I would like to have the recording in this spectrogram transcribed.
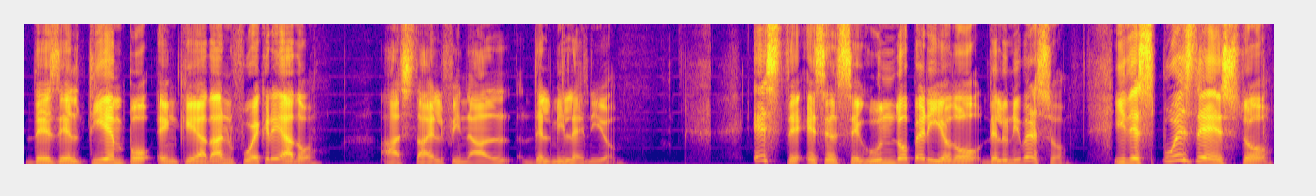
desde el tiempo en que Adán fue creado, hasta el final del milenio. Este es el segundo periodo del universo. Y después de esto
